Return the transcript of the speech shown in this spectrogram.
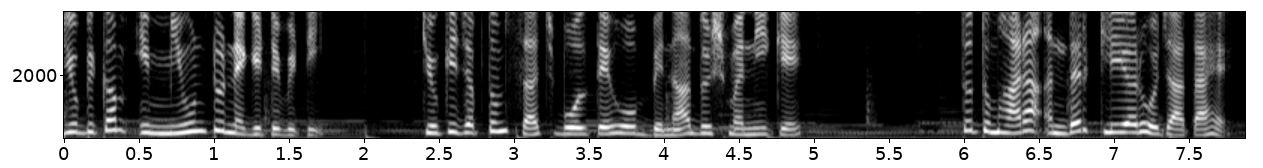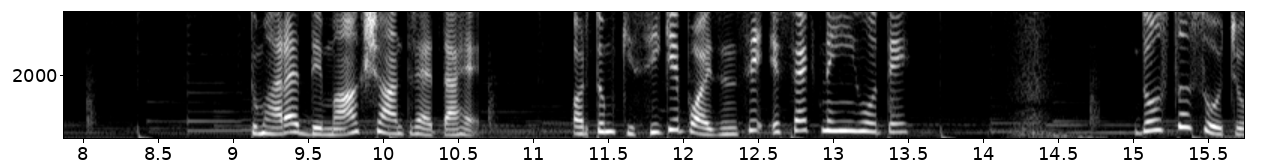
you become immune to negativity क्योंकि जब तुम सच बोलते हो बिना दुश्मनी के तो तुम्हारा अंदर क्लियर हो जाता है। तुम्हारा दिमाग शांत रहता है। और तुम किसी के पॉइजन से इफ़ेक्ट नहीं होते। दोस्तों, सोचो,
